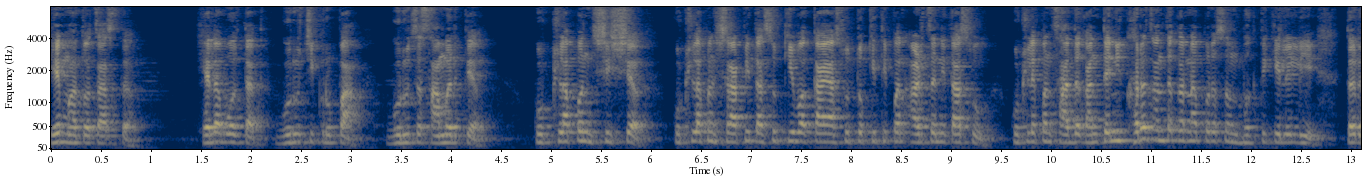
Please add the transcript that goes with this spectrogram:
हे महत्वाचं असतं. ह्याला बोलतात गुरुची कृपा गुरुचं सामर्थ्य. कुठला पण शिष्य कुठला पण श्रापित असू किंवा काय असू तो किती पण अडचणीत असू कुठले पण साधक आणि त्यांनी खरंच अंतकरणापासून भक्ती केलेली आहे. तर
